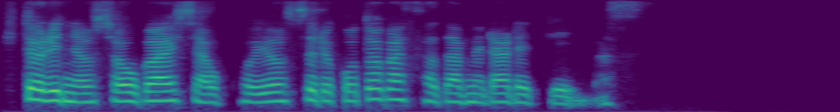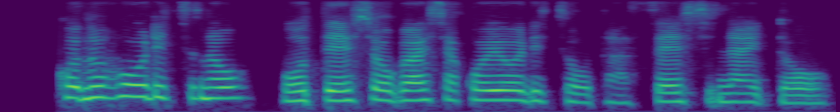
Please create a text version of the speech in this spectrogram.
一人の障害者を雇用することが定められています。この法律の法定障害者雇用率を達成しないと、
